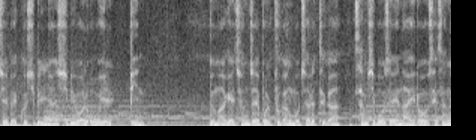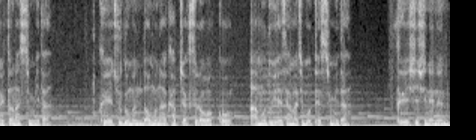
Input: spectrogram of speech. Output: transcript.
1791년 12월 5일 빈 음악의 천재 볼프강 모차르트가 35세의 나이로 세상을 떠났습니다. 그의 죽음은 너무나 갑작스러웠고 아무도 예상하지 못했습니다. 그의 시신에는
